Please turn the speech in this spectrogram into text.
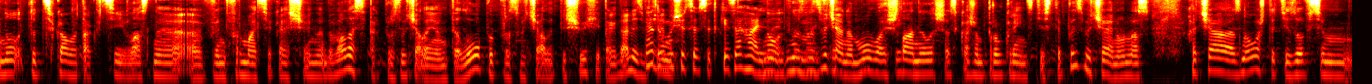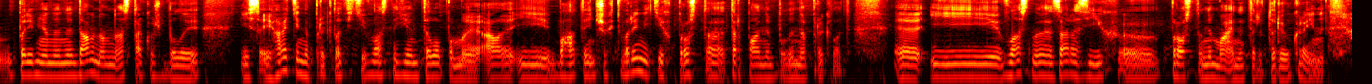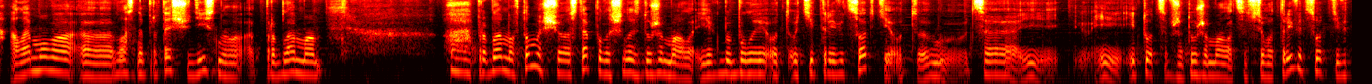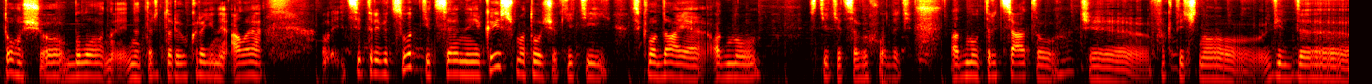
Ну тут цікаво так в цій власне е, в інформації, яка щойно надавалася, так прозвучали і антилопи, прозвучали піщухи і так далі. Я думаю, що це все таки загальна Ну, ну звичайно, мова йшла не лише, скажімо, про українські степи. Звичайно, у нас, хоча знову ж таки зовсім порівняно недавно, в нас також були і сайгаті, наприклад, які власне є антилопами, але і багато інших тварин, яких просто тарпани були, наприклад. Е, І власне зараз їх е, просто немає на території України. Але мова е, власне про те, що дійсно проблема. Проблема в тому, що степу лишилось дуже мало. І якби були от оті 3%, от це і, і, і то це вже дуже мало. Це всього 3% від того, що було на, на території України. Але ці 3% це не якийсь шматочок, який складає одну. Стільки це виходить одну тридцяту чи фактично від е,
